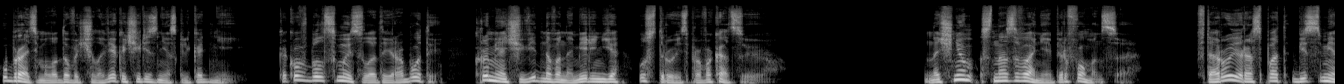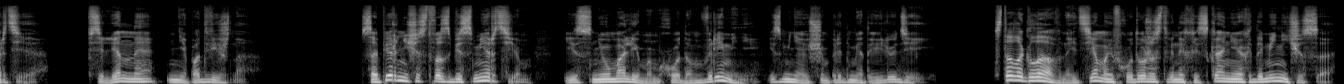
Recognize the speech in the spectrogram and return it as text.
убрать молодого человека через несколько дней. Каков был смысл этой работы, кроме очевидного намерения устроить провокацию? Начнем с названия перформанса. Второй распад бессмертия. Вселенная неподвижна. Соперничество с бессмертием и с неумолимым ходом времени, изменяющим предметы и людей, стала главной темой в художественных исканиях Доминичеса,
